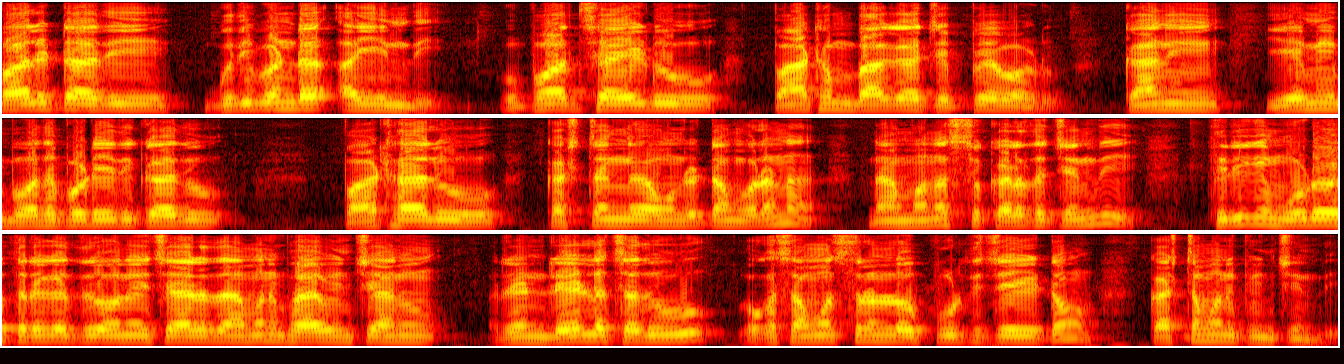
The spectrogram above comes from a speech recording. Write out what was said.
పాలిట అది గుదిబండ అయింది. ఉపాధ్యాయుడు పాఠం బాగా చెప్పేవాడు కానీ ఏమీ బోధపడేది కాదు. పాఠాలు కష్టంగా ఉండటం వలన నా మనస్సు కలత చెంది తిరిగి మూడో తరగతిలోనే చేరదామని భావించాను. రెండేళ్ళ చదువు ఒక సంవత్సరంలో పూర్తి చేయటం కష్టమనిపించింది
